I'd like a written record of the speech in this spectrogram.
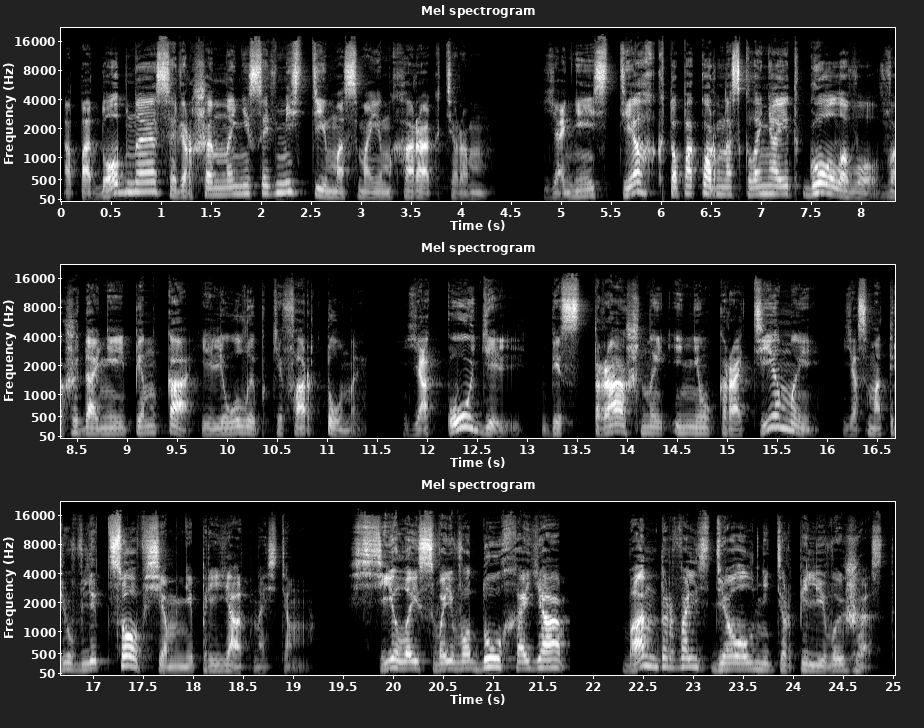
А подобное совершенно несовместимо с моим характером. Я не из тех, кто покорно склоняет голову в ожидании пинка или улыбки фортуны. Я кудель, бесстрашный и неукротимый, я смотрю в лицо всем неприятностям. Силой своего духа я Бандерваль сделал нетерпеливый жест.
